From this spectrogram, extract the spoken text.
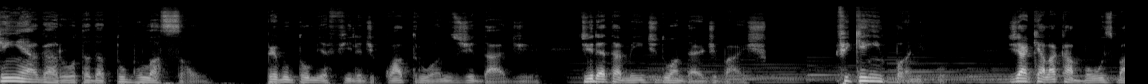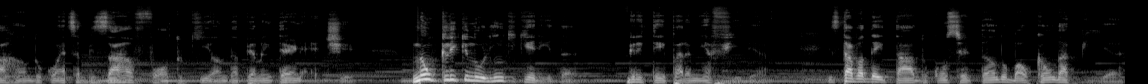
Quem é a garota da tubulação? Perguntou minha filha de quatro anos de idade, diretamente do andar de baixo. Fiquei em pânico, já que ela acabou esbarrando com essa bizarra foto que anda pela internet. Não clique no link, querida, gritei para minha filha. Estava deitado consertando o balcão da pia,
